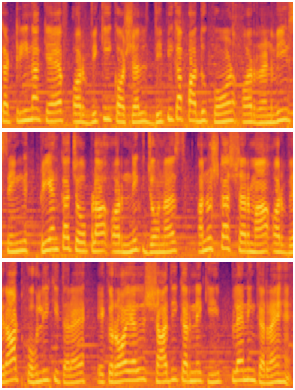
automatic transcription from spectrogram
कटरीना कैफ और विकी कौशल, दीपिका पादुकोण और रणवीर सिंह, प्रियंका चोपड़ा और निक जोनस, अनुष्का शर्मा और विराट कोहली की तरह एक रॉयल शादी करने की प्लानिंग कर रहे हैं।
